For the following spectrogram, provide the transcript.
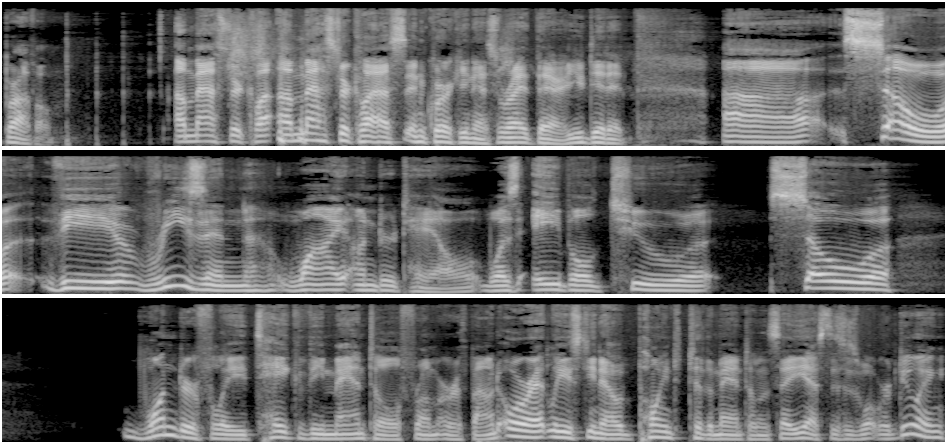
Bravo. A master class a master class in quirkiness right there. You did it. Uh, so the reason why Undertale was able to so wonderfully take the mantle from Earthbound, or at least, you know, point to the mantle and say, yes, this is what we're doing,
